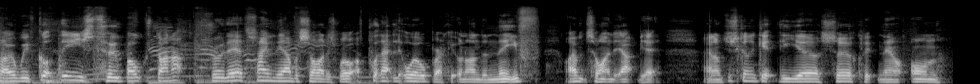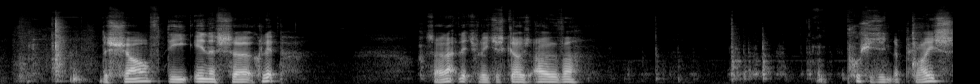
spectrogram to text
So we've got these two bolts done up through there. Same the other side as well. I've put that little L bracket on underneath. I haven't tightened it up yet. And I'm just going to get the uh, circlip now on the shaft, the inner circlip. So that literally just goes over and pushes into place.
